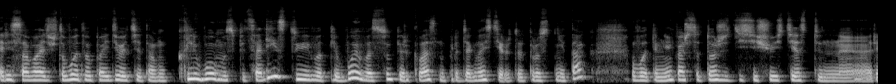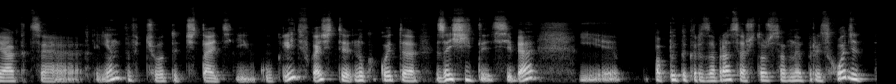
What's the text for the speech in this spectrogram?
рисовать, что вот вы пойдете там к любому специалисту, и вот любой вас супер классно продиагностирует. Это просто не так. Вот, и мне кажется, тоже здесь еще естественная реакция клиентов чего-то читать и гуглить в качестве ну, какой-то защиты себя и попыток разобраться, а что же со мной происходит,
